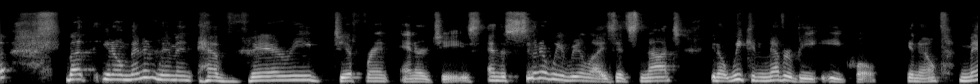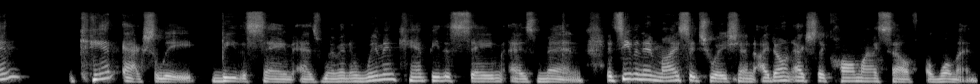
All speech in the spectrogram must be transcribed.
but, you know, men and women have very different energies. And the sooner we realize it's not, you know, we can never be equal. You know, men can't actually be the same as women, and women can't be the same as men. It's even in my situation, I don't actually call myself a woman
